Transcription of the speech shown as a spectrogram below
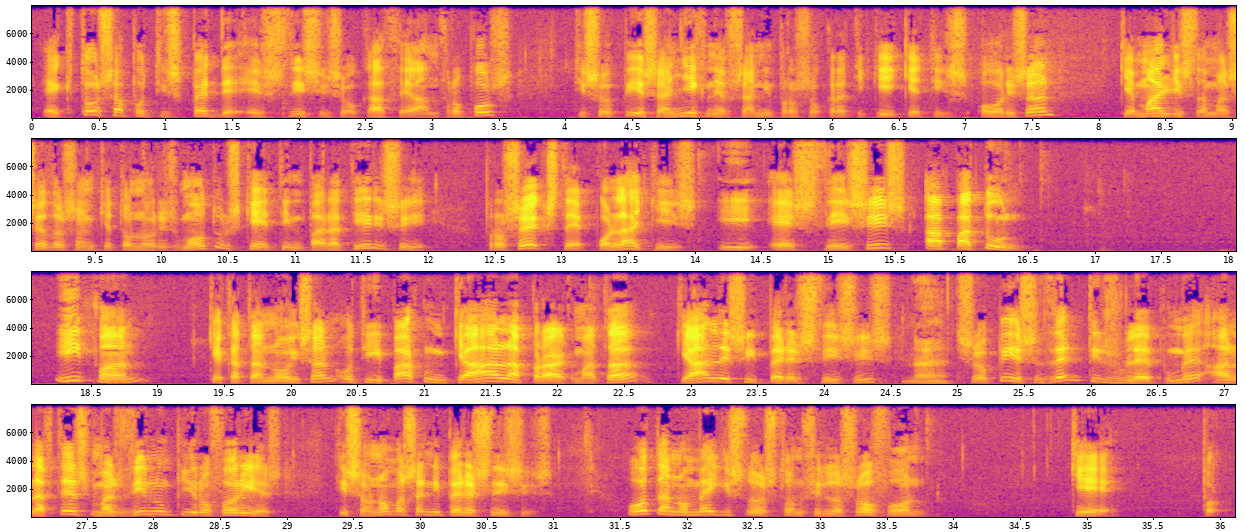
Εκτός από τις πέντε αισθήσεις ο κάθε άνθρωπος, τις οποίες ανείχνευσαν οι προσοκρατικοί και τις όρισαν και μάλιστα μας έδωσαν και τον ορισμό τους και την παρατήρηση προσέξτε πολλάκις οι αισθήσεις απατούν είπαν και κατανόησαν ότι υπάρχουν και άλλα πράγματα και άλλες υπεραισθήσεις Ναι. τις οποίες δεν τις βλέπουμε αλλά αυτές μας δίνουν πληροφορίες. Τις ονόμασαν υπεραισθήσεις. Όταν ο μέγιστος των φιλοσόφων και προ-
